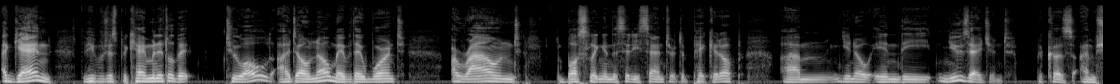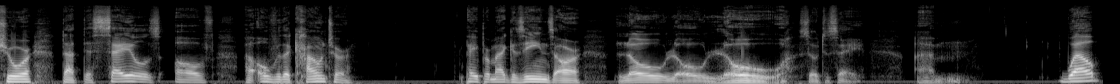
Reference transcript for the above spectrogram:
again, the people just became a little bit too old. I don't know. Maybe they weren't around bustling in the city centre to pick it up, um, you know, in the newsagent, because I'm sure that the sales of uh, over the counter paper magazines are low, low, low, so to say. Um, well,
